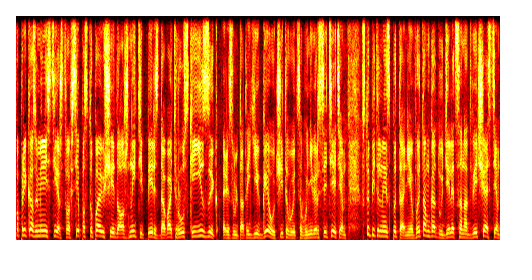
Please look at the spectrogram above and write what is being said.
По приказу министерства все поступающие должны теперь сдавать русский язык. Результаты ЕГЭ учитываются в университете. Вступительные испытания в этом году делятся на две части,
